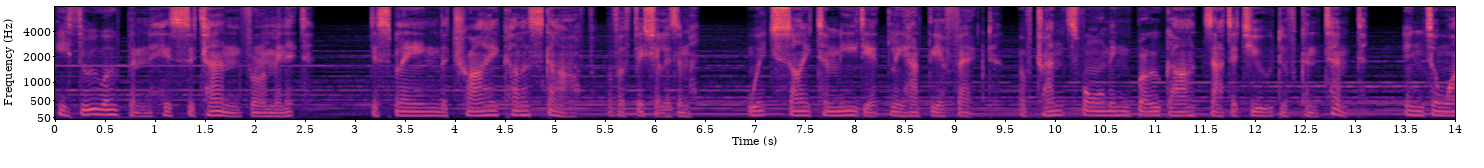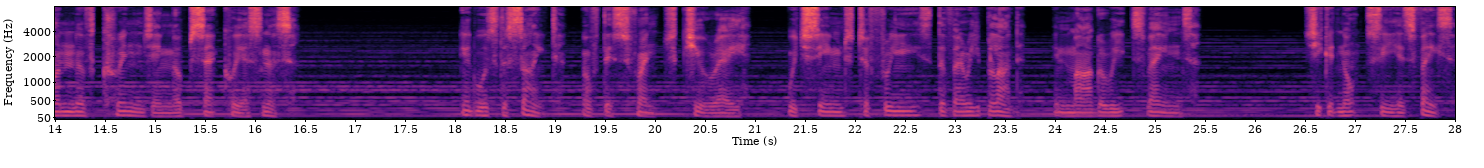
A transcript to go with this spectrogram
he threw open his soutane for a minute, displaying the tricolour scarf of officialism, which sight immediately had the effect of transforming Brogard's attitude of contempt into one of cringing obsequiousness. It was the sight of this French curé which seemed to freeze the very blood in Marguerite's veins. She could not see his face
